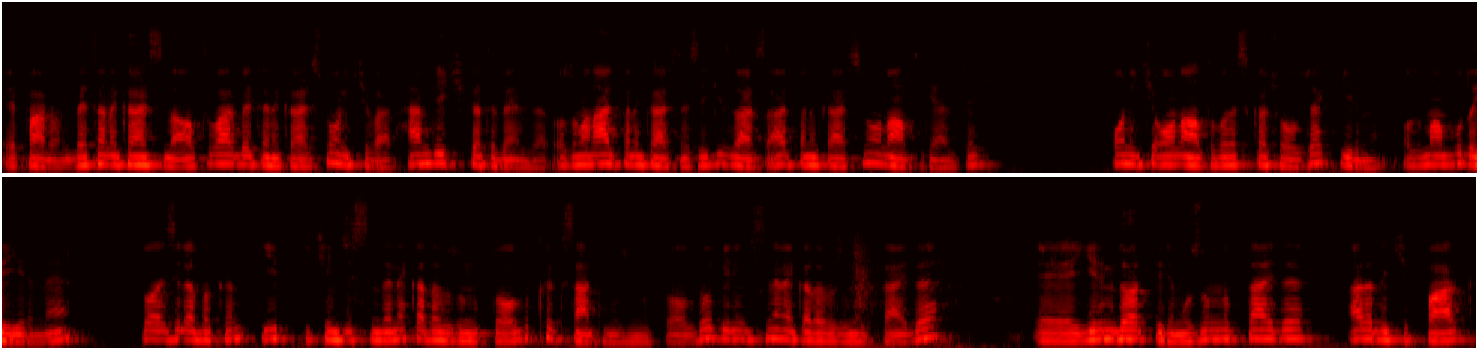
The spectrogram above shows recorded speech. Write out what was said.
e, pardon beta'nın karşısında 6 var. Beta'nın karşısında 12 var. Hem de iki katı benzer. O zaman alfanın karşısında 8 varsa alfanın karşısında 16 gelecek. 12, 16 burası kaç olacak? 20. O zaman bu da 20. Dolayısıyla bakın ip ikincisinde ne kadar uzunlukta oldu? 40 santim uzunlukta oldu. Birincisinde ne kadar uzunluktaydı? E, 24 birim uzunluktaydı. Aradaki fark,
